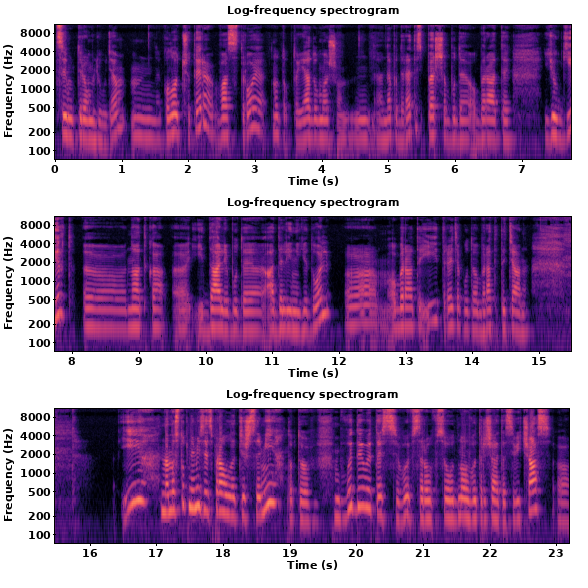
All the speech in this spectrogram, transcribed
цим трьом людям. Колод 4, вас троє. Ну, тобто, я думаю, що не подеретесь. Перше буде обирати Югірт Натка, і далі буде Аделін Єдоль обирати, і третя буде обирати Тетяна. І на наступний місяць правила ті ж самі. Тобто, ви дивитесь, ви все, все одно витрачаєте свій час. Е,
